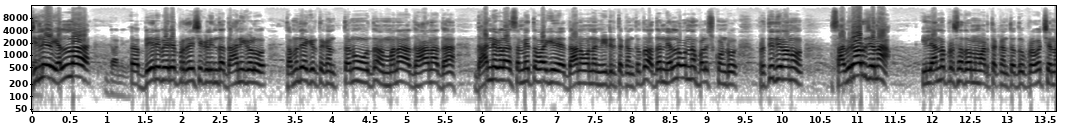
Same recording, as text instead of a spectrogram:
ಜಿಲ್ಲೆಯ ಎಲ್ಲ ಬೇರೆ ಬೇರೆ ಪ್ರದೇಶಗಳಿಂದ ದಾನಿಗಳು ತಮ್ಮದೇ ಆಗಿರ್ತಕ್ಕಂಥ ತನು ಮನ ದಾನ ಧಾನ್ಯಗಳ ಸಮೇತವಾಗಿ ದಾನವನ್ನು ನೀಡಿರ್ತಕ್ಕಂಥದ್ದು. ಅದನ್ನೆಲ್ಲವನ್ನು ಬಳಸಿಕೊಂಡು ಪ್ರತಿದಿನವೂ ಸಾವಿರಾರು ಜನ ಇಲ್ಲಿ ಅನ್ನಪ್ರಸಾದವನ್ನು ಮಾಡ್ತಕ್ಕಂಥದ್ದು, ಪ್ರವಚನ,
